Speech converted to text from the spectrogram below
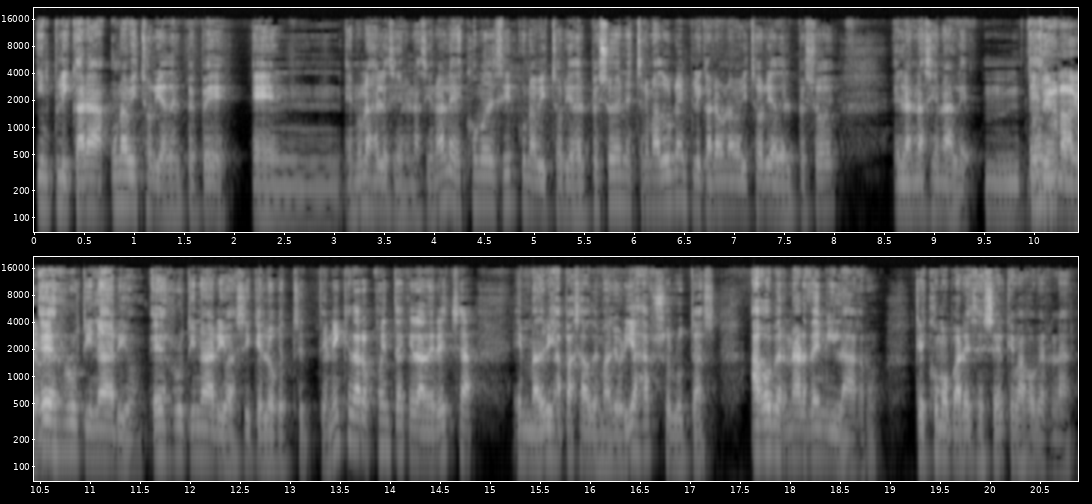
implicará una victoria del PP en, en unas elecciones nacionales es como decir que una victoria del PSOE E en Extremadura implicará una victoria del PSOE E en las nacionales. Mm, es, tiene nada que ver. es rutinario, es rutinario, así que lo que te- tenéis que daros cuenta es que la derecha en Madrid ha pasado de mayorías absolutas a gobernar de milagro, que es como parece ser que va a gobernar.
